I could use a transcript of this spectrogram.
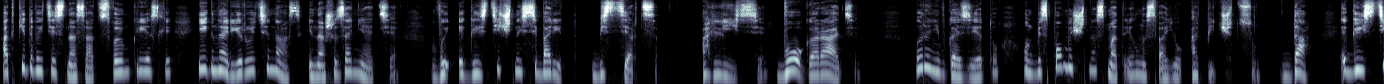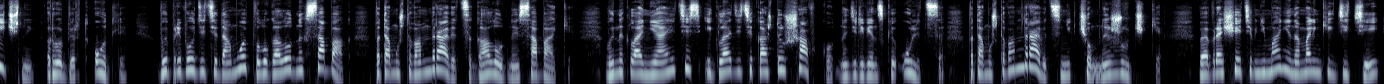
откидываетесь назад в своем кресле и игнорируете нас и наши занятия. Вы эгоистичный сибарит, без сердца». «Алисия, Бога ради!» Выронив газету, он беспомощно смотрел на свою опичицу. Да, эгоистичный Роберт Одли. Вы приводите домой полуголодных собак, потому что вам нравятся голодные собаки. Вы наклоняетесь и гладите каждую шавку на деревенской улице, потому что вам нравятся никчемные жучки. Вы обращаете внимание на маленьких детей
